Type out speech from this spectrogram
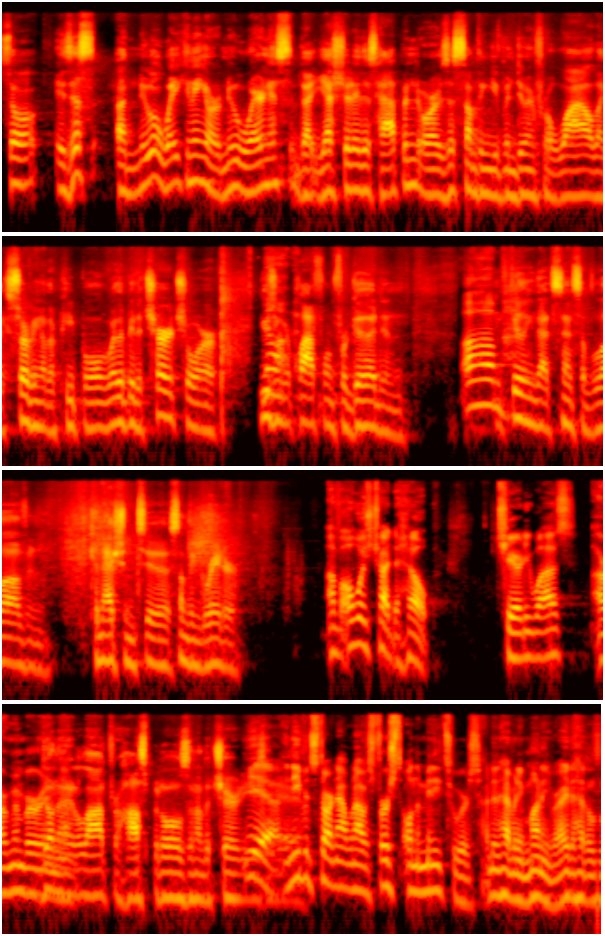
So is this a new awakening or a new awareness that yesterday this happened, or is this something you've been doing for a while, like serving other people, whether it be the church or using No, your platform for good and, Um, feeling that sense of love and connection to something greater? I've always tried to help charity wise. I remember in, uh, Donated a lot for hospitals and other charities. Yeah, and even starting out when I was first on the mini tours, I didn't have any money, right? I had a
